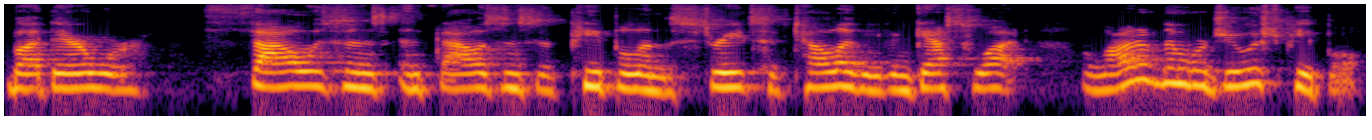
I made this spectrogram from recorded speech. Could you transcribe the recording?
but there were thousands and thousands of people in the streets of Tel Aviv. And guess what? A lot of them were Jewish people.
